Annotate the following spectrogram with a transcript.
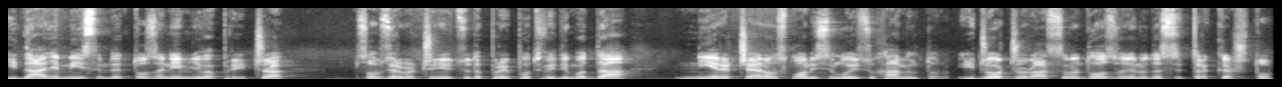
i dalje mislim da je to zanimljiva priča, s obzirom na činjenicu da prvi put vidimo da nije rečeno skloni se Lewisu Hamiltonu i Georgeu Russellu je dozvoljeno da se trka što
